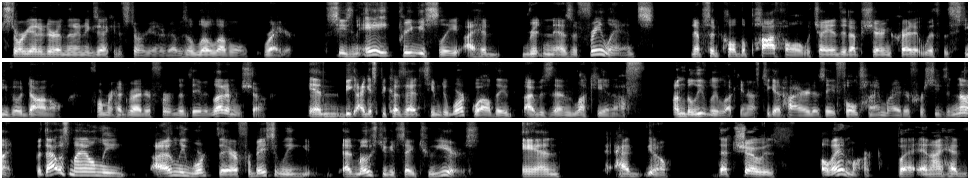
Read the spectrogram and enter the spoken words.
story editor and then an executive story editor. I was a low level writer. Season eight previously i had written as a freelance an episode called The Pothole, which I ended up sharing credit with with Steve O'Donnell, former head writer for the David Letterman show. And be, I guess because that seemed to work well, they, I was then lucky enough, unbelievably lucky enough, to get hired as a full time writer for season nine. But that was my only, I only worked there for basically, at most, you could say two years. And had, you know, that show is a landmark, but, and I had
